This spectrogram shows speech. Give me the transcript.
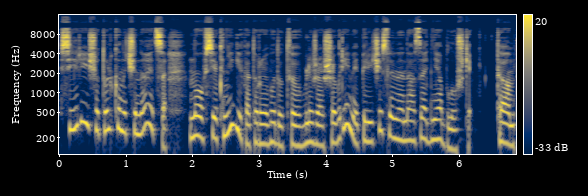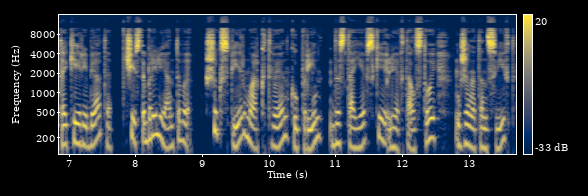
Серия еще только начинается, но все книги, которые выйдут в ближайшее время, перечислены на задней обложке. Там такие ребята, чисто бриллиантовые. Шекспир, Марк Твен, Куприн, Достоевский, Лев Толстой, Джонатан Свифт.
